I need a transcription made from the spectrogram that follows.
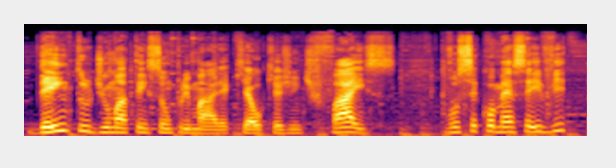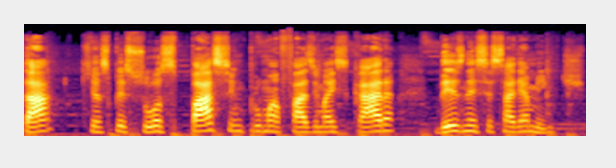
dentro de uma atenção primária, que é o que a gente faz, você começa a evitar que as pessoas passem por uma fase mais cara desnecessariamente.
